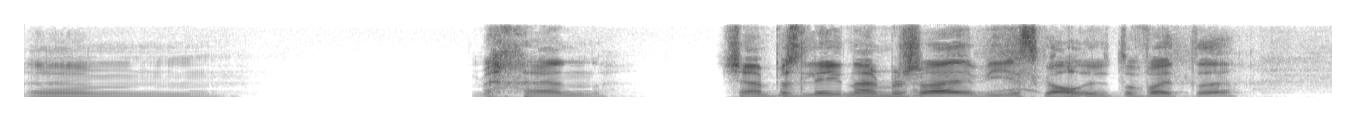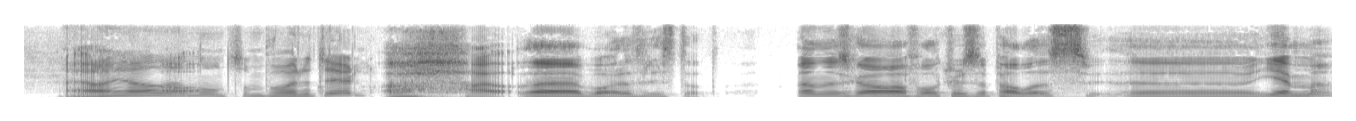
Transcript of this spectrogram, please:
Um, men Champions League nærmer seg, vi skal ut og fighte. Ja ja, det er Ja. noen som får det til. Ah, da, det er bare trist. Dette. Men vi skal i hvert fall Crystal Palace eh, hjemme.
